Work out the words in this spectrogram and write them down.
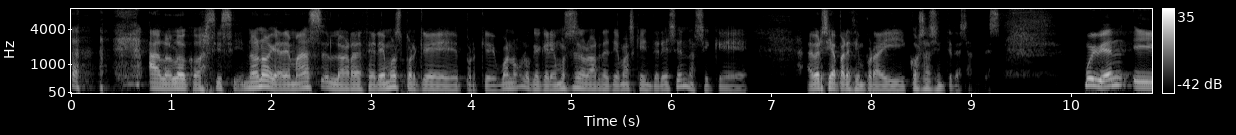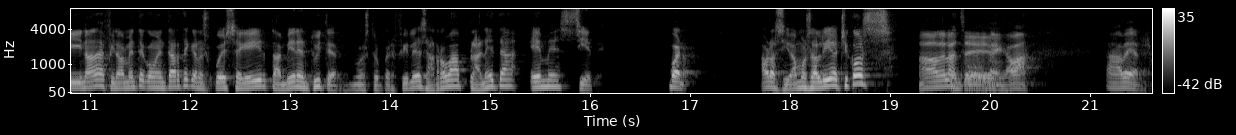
a lo loco, sí, sí. No, no, y además lo agradeceremos porque, porque, bueno, lo que queremos es hablar de temas que interesen, así que a ver si aparecen por ahí cosas interesantes. Muy bien, y nada, finalmente comentarte que nos puedes seguir también en Twitter. Nuestro perfil es arroba planeta M7. Bueno, ahora sí, vamos al lío, chicos. Adelante. Venga, va. A ver,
